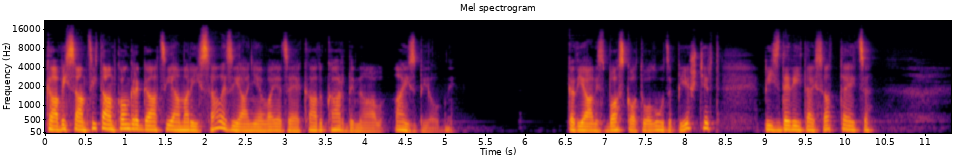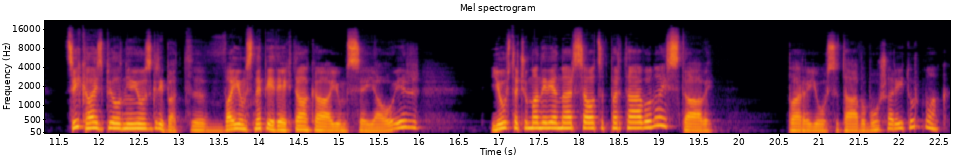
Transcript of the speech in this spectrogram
Kā visām citām kongregācijām, arī salīdzjāņiem vajadzēja kādu kardinālu aizbildni. Kad Jānis Basko to lūdza piešķirt, Pīs 9. atteica: Cik aizbildņu jūs gribat, vai jums nepietiek tā, kā jums jau ir? Jūs taču mani vienmēr saucat par tēvu un aizstāvi. Par jūsu tēvu būšu arī turpmāk.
